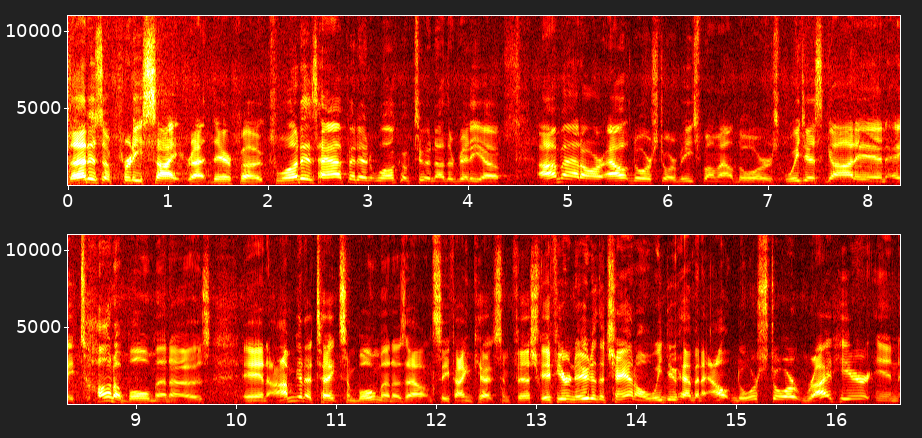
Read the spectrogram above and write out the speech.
That is a pretty sight right there, folks. What is happening? Welcome to another video. I'm at our outdoor store, Beach Bum Outdoors. We just got in a ton of bull minnows, and I'm gonna take some bull minnows out and see if I can catch some fish. If you're new to the channel, we do have an outdoor store right here in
